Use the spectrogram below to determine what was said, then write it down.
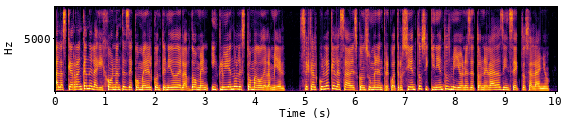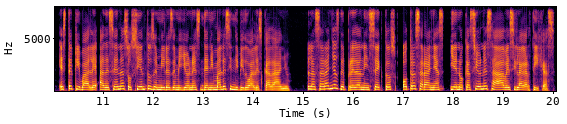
a las que arrancan el aguijón antes de comer el contenido del abdomen, incluyendo el estómago de la miel. Se calcula que las aves consumen entre 400 y 500 millones de toneladas de insectos al año. Esto equivale a decenas o cientos de miles de millones de animales individuales cada año. Las arañas depredan insectos, otras arañas y en ocasiones a aves y lagartijas.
